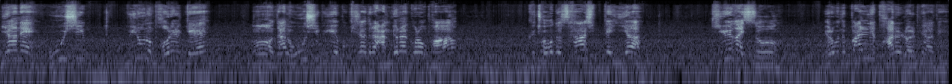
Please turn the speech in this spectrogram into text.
미안해. 50 위로는 버릴게. 어, 난 50 위에 목회자들은 안 변할 거라고 봐. 그 적어도 40대 이하 기회가 있어. 여러분들 빨리 발을 넓혀야 돼.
